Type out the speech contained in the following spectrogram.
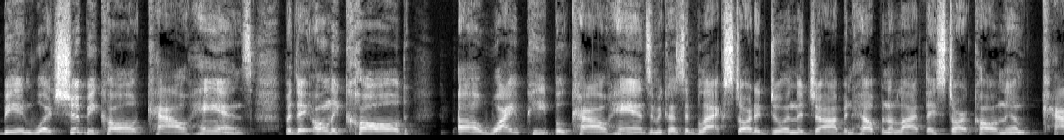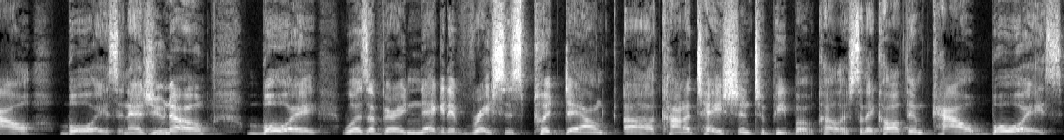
being what should be called cow hands, but they only called uh, white people cow hands, and because the blacks started doing the job and helping a lot, they start calling them cow boys. And as you know, boy was a very negative, racist, put down uh, connotation to people of color. So they called them cowboys,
